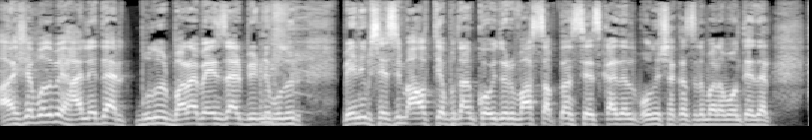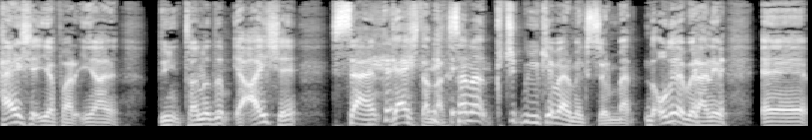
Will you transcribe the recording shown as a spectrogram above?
Ayşe Balı Bey halleder bulur bana benzer birini bulur. Benim sesimi altyapıdan koydurur. Whatsapp'tan ses kaydalıp onun şakasını bana monte eder. Her şey yapar yani. Tanıdım. Ya Ayşe sen gerçekten bak sana küçük bir ülke vermek istiyorum ben. Oluyor böyle hani e,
